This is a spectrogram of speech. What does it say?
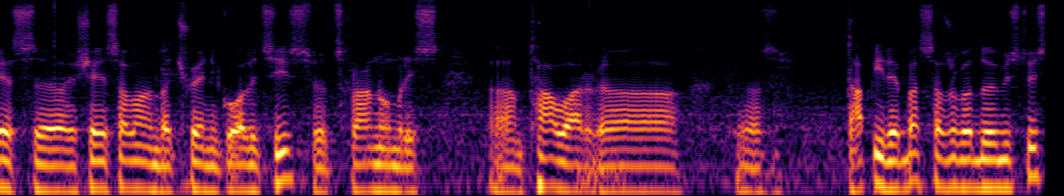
ეს შეესაბამება ჩვენი კოალიციის 9 ნომრის მთავარ დაპირება საზოგადოებისთვის.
